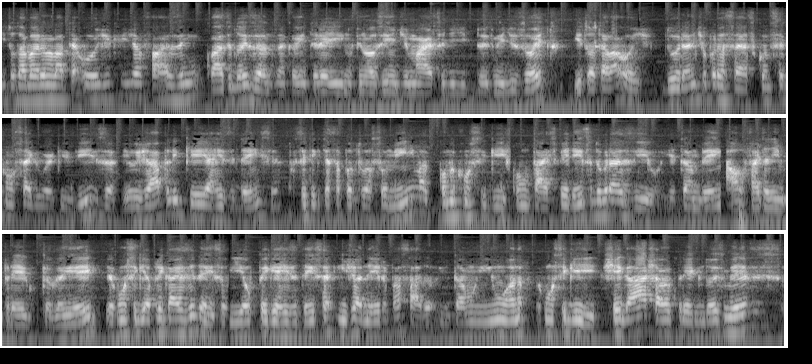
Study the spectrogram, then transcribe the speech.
e tô trabalhando lá até hoje, que já fazem quase dois anos, né? Que eu entrei no finalzinho de março de 2018 e tô até lá hoje. Durante o processo, quando você consegue o Work Visa, eu já apliquei a residência. Você tem que ter essa pontuação mínima. Como eu consegui contar a experiência do Brasil e também a oferta de emprego que eu ganhei, eu consegui aplicar a residência. E eu peguei a residência em janeiro passado. Então, em um ano, eu consegui chegar, achar o emprego em dois meses,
